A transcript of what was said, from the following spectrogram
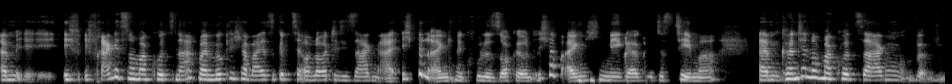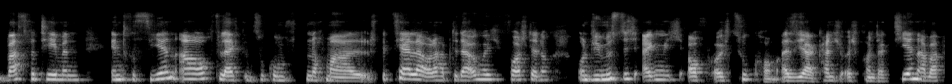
Ähm, ich, ich frage jetzt noch mal kurz nach, weil möglicherweise gibt es ja auch Leute, die sagen, ah, ich bin eigentlich eine coole Socke und ich habe eigentlich ein mega gutes Thema. Ähm, könnt ihr noch mal kurz sagen, was für Themen interessieren auch? Vielleicht in Zukunft noch mal spezieller oder habt ihr da irgendwelche Vorstellungen? Und wie müsste ich eigentlich auf euch zukommen? Also ja, kann ich euch kontaktieren, aber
